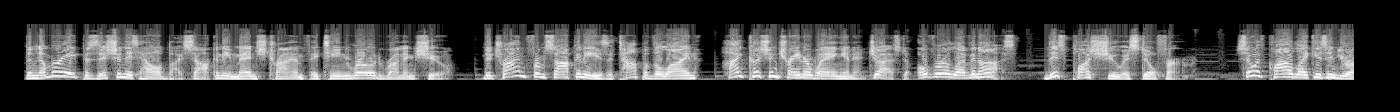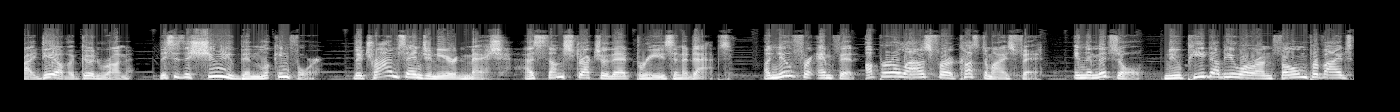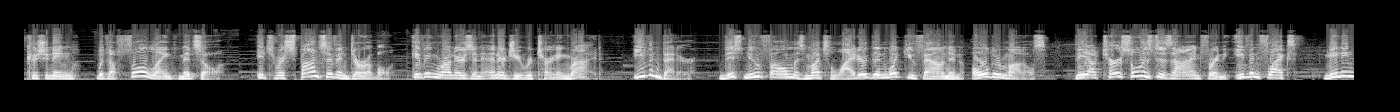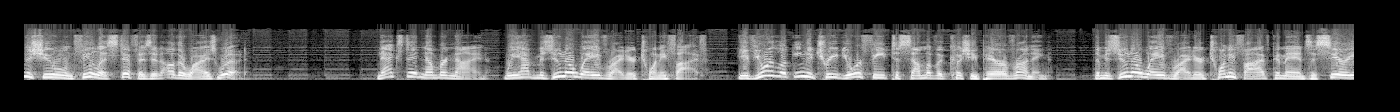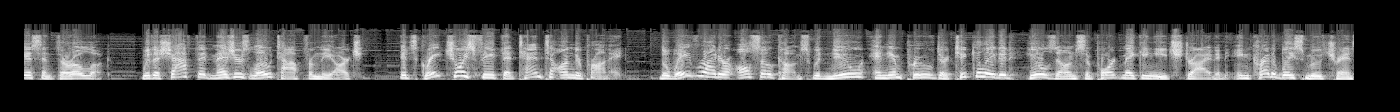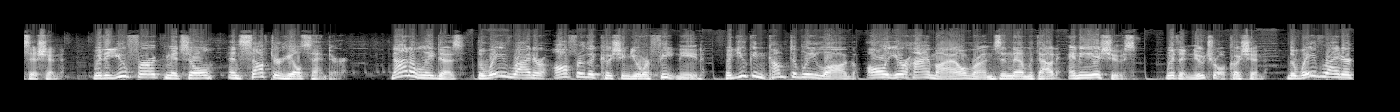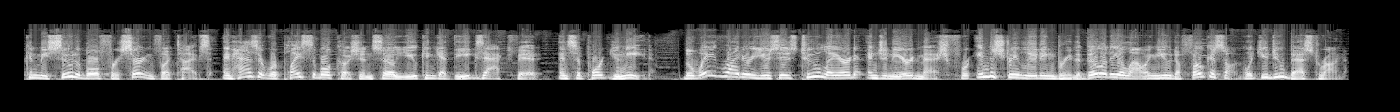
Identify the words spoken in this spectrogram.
The number 8 position is held by Saucony Men's Triumph 18 Road Running Shoe. The Triumph from Saucony is a top-of-the-line, high-cushion trainer weighing in at just over 11 Oz. This plush shoe is still firm. So if Cloud-like isn't your idea of a good run, this is the shoe you've been looking for. The Triumph's engineered mesh has some structure that breathes and adapts. A new FORMFIT upper allows for a customized fit. In the midsole, new PWR foam provides cushioning with a full-length midsole. It's responsive and durable, giving runners an energy-returning ride. Even better, this new foam is much lighter than what you found in older models. The outersole is designed for an even flex, meaning the shoe won't feel as stiff as it otherwise would. Next at number 9, we have Mizuno Wave Rider 25. If you're looking to treat your feet to some of a cushy pair of running, the Mizuno Wave Rider 25 commands a serious and thorough look. With a shaft that measures low top from the arch, it's great choice feet that tend to underpronate. The Wave Rider also comes with new and improved articulated heel zone support making each stride an incredibly smooth transition, with a euphoric midsole and softer heel center. Not only does the Wave Rider offer the cushion your feet need, but you can comfortably log all your high mile runs in them without any issues. With a neutral cushion, the Wave Rider can be suitable for certain foot types and has a replaceable cushion so you can get the exact fit and support you need. The Wave Rider uses two-layered engineered mesh for industry-leading breathability allowing you to focus on what you do best run.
